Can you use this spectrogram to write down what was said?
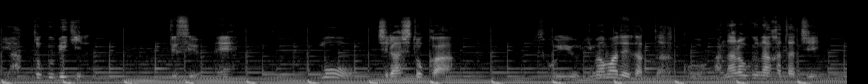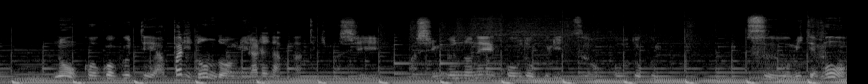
をやっとくべきですよね。もうチラシとかそういう今までだったこうアナログな形の広告ってやっぱりどんどん見られなくなってきますし、まあ、新聞のね購読率を購読数を見ても、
